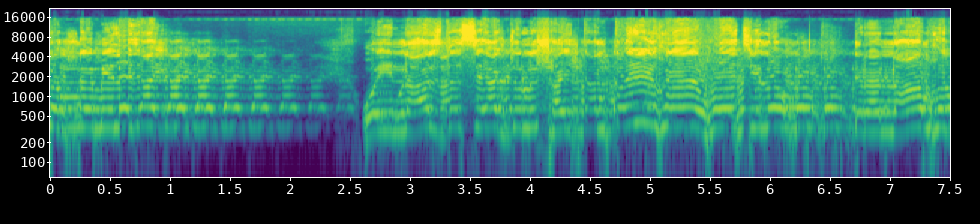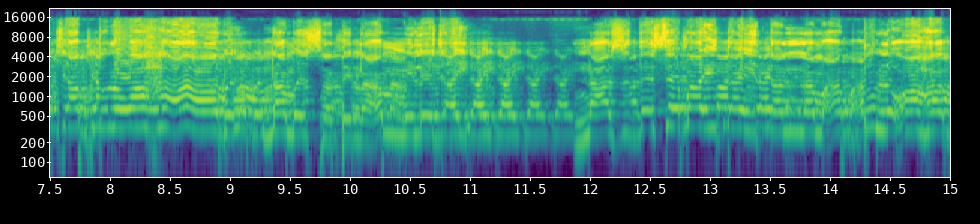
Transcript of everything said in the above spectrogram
সঙ্গে মিলে যায়। ওই নাচ দেশে একজন শয়তান তৈরি হয়ে হয়েছিল। তার নাম হচ্ছে আব্দুল ওয়াহাব। নামের সাথে নাম মিলে যায়। নাচ দেশে বাড়ি তাই তার নাম আব্দুল ওয়াহাব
